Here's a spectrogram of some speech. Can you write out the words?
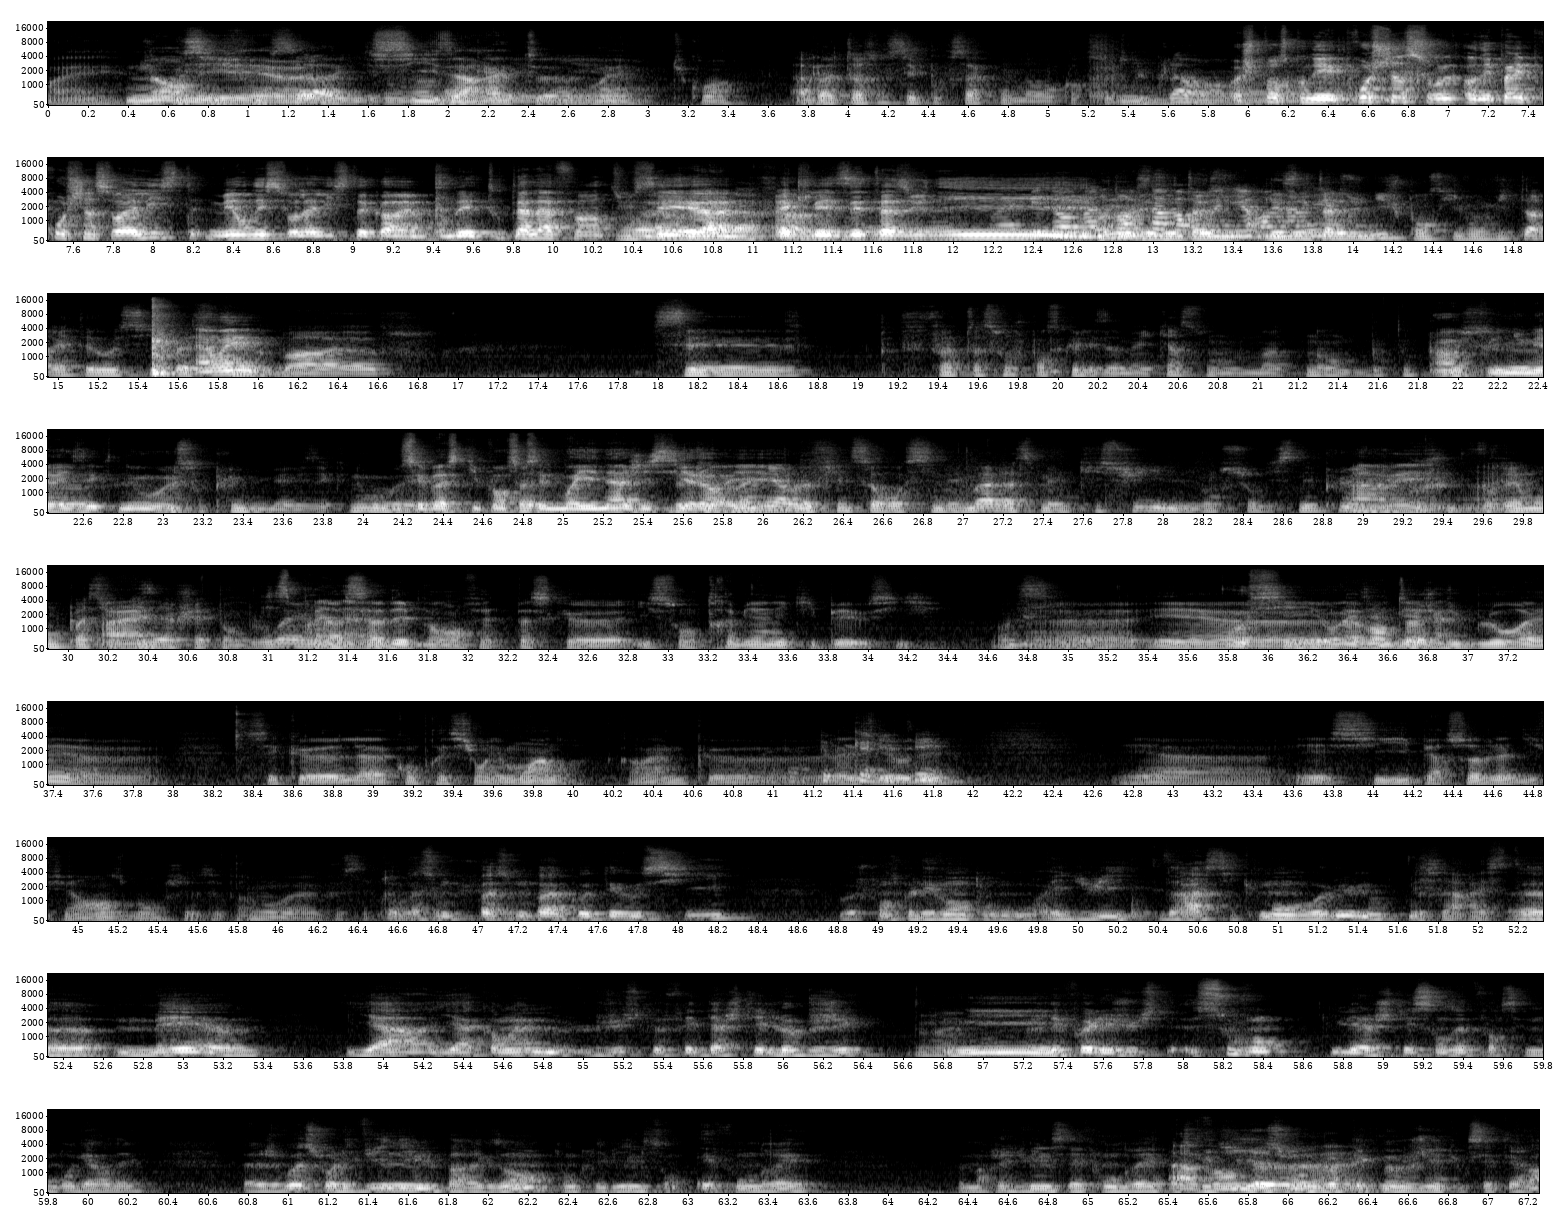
Ouais. Non, S'ils mais font euh, ça, ils ont s'ils arrêtent, euh, ouais, tu crois? Ah bah de toute façon, c'est pour ça qu'on a encore ce Mm. truc-là. hein. Moi, je pense qu'on est les prochains sur, on n'est pas les prochains sur la liste, mais on est sur la liste quand même. On est tout à la fin, tu Ouais, sais, euh, fin, avec les États-Unis. Ouais, Ah non, Maintenant, les États-Unis, je pense qu'ils vont vite arrêter aussi parce Ah ouais que bah euh, c'est enfin de toute façon, je pense que les Américains sont maintenant beaucoup plus, Un peu plus euh, numérisé que nous. ouais. Ils sont plus numérisés que nous. C'est parce qu'ils pensent que c'est le Moyen-Âge de ici, toute alors. il- manière, le film sort au cinéma la semaine qui suit, ils l'ont sur Disney+. Ah du oui, coup, je suis ouais. vraiment pas sûr Ouais. qu'ils achètent en Blu-ray. hein. Bah, euh, Ça dépend en fait, parce qu'ils sont très bien équipés aussi. Aussi, Euh, et euh, Aussi, ouais, l'avantage du Blu-ray, euh, c'est que la compression est moindre quand même que euh, De la qualité. VOD. Et, euh, et s'ils perçoivent la différence, bon, je sais pas. Ouais, je sais pas. Passons, passons pas à côté aussi. Je pense que les ventes ont réduit drastiquement en volume. hein. Mais ça reste. Euh, mais euh, il y, a, il y a quand même juste le fait d'acheter l'objet. Euh, Oui. Des fois, il est juste. Souvent, il est acheté sans être forcément regardé. Euh, je vois sur les vinyles, par exemple, donc les vinyles sont effondrés. Le marché du vinyle s'est effondré parce que l'utilisation de- de nouvelles technologies et tout, etc.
